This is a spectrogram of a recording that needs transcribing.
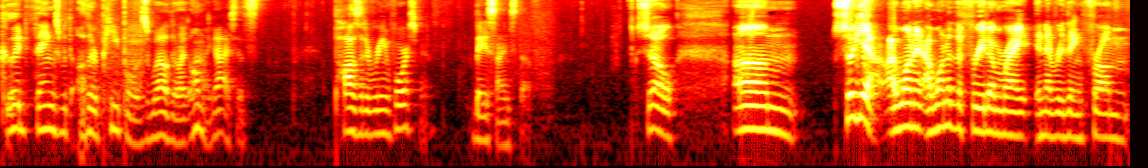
good things with other people as well. They're like, oh my gosh, that's positive reinforcement, baseline stuff. So, um, so yeah, I wanted I wanted the freedom right and everything from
